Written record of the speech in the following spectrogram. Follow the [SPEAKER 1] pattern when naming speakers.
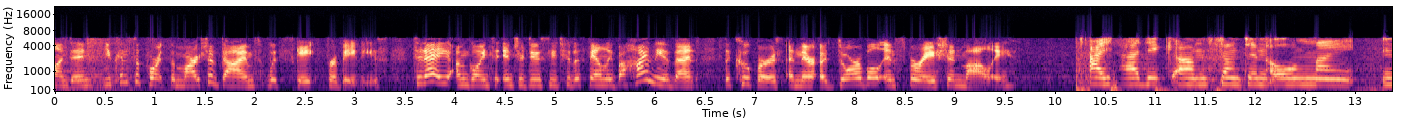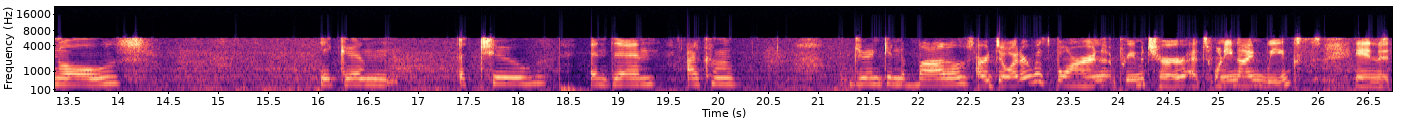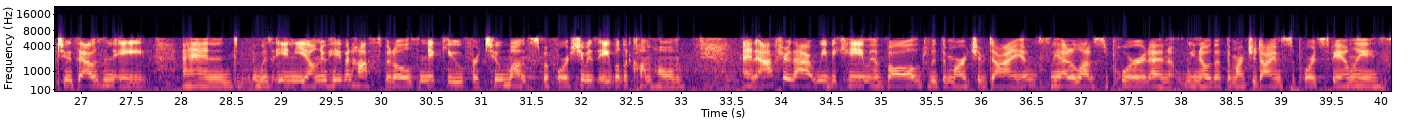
[SPEAKER 1] London, you can support the March of Dimes with Skate for Babies. Today, I'm going to introduce you to the family behind the event, the Coopers, and their adorable inspiration, Molly.
[SPEAKER 2] I had like, um, something on my nose, like um, a tube, and then I can drink in the bottles.
[SPEAKER 3] Our daughter was born premature at 29 weeks in 2008 and was in Yale New Haven Hospital's NICU for two months before she was able to come home. And after that, we became involved with the March of Dimes. We had a lot of support, and we know that the March of Dimes supports families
